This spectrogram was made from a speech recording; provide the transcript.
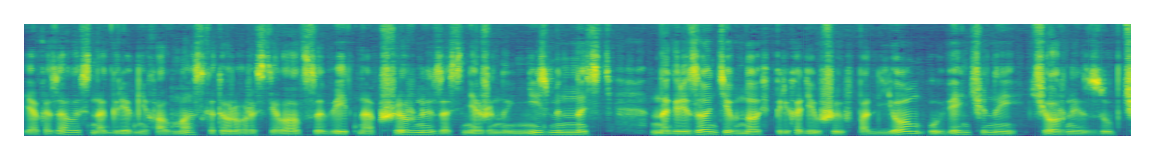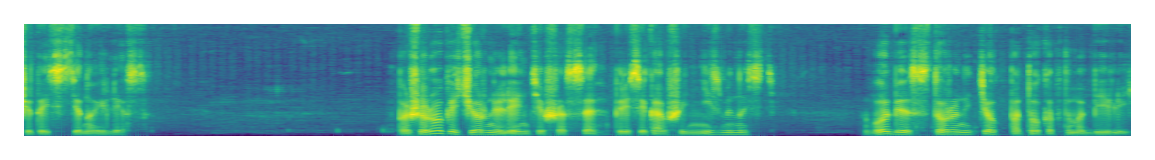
и оказалась на гребне холма, с которого расстилался вид на обширную заснеженную низменность, на горизонте вновь переходивший в подъем, увенчанный черной зубчатой стеной леса. По широкой черной ленте шоссе, пересекавшей низменность, в обе стороны тек поток автомобилей.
